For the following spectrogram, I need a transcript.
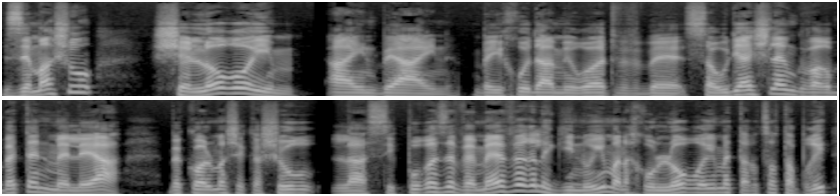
זה משהו שלא רואים עין בעין באיחוד האמירויות ובסעודיה, יש להם כבר בטן מלאה בכל מה שקשור לסיפור הזה, ומעבר לגינויים אנחנו לא רואים את ארצות הברית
